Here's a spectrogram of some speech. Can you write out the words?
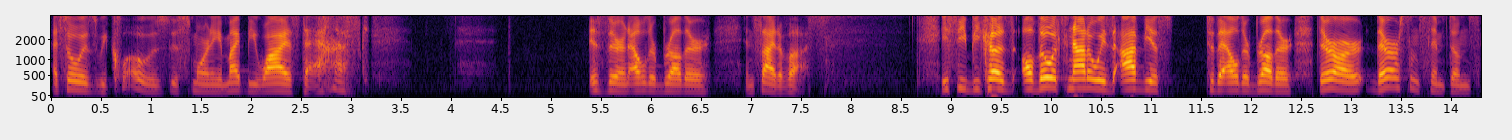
And so, as we close this morning, it might be wise to ask Is there an elder brother inside of us? You see, because although it's not always obvious to the elder brother, there are, there are some symptoms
